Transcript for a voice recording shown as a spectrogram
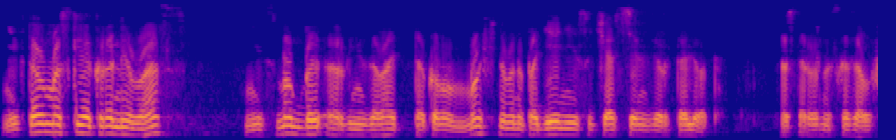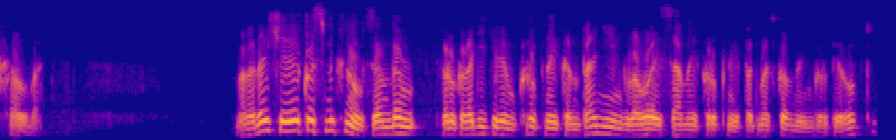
Никто в Москве, кроме вас, не смог бы организовать такого мощного нападения с участием вертолета, осторожно сказал Шалва. Молодой человек усмехнулся. Он был руководителем крупной компании, главой самой крупной подмосковной группировки,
